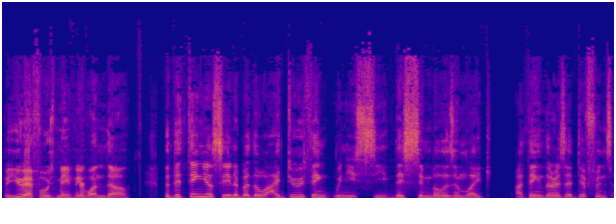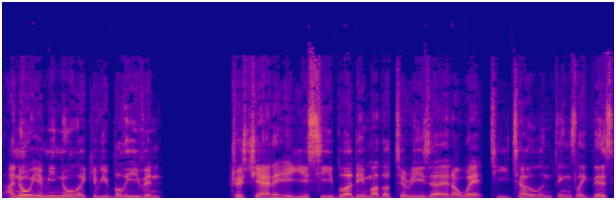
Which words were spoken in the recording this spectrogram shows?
But UFOs made me wonder. But the thing you're saying about though, I do think when you see this symbolism, like I think there is a difference. I know what you mean, though. Like if you believe in Christianity, you see bloody Mother Teresa in a wet tea towel and things like this.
